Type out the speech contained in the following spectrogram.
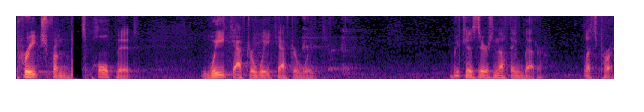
preached from this pulpit week after week after week. Because there's nothing better. Let's pray.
